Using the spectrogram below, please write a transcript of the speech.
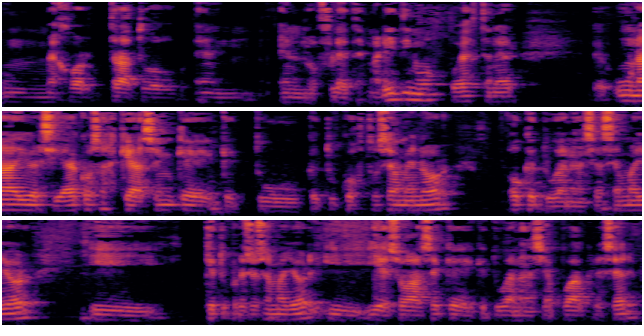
mejor trato en, los fletes marítimos, puedes tener eh, una diversidad de cosas que hacen que, tu, que tu costo sea menor o que tu ganancia sea mayor y que tu precio sea mayor y, y eso hace que, que, tu ganancia pueda crecer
